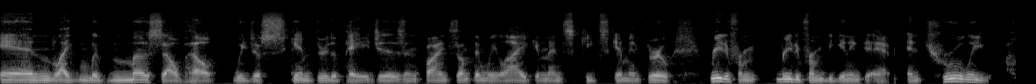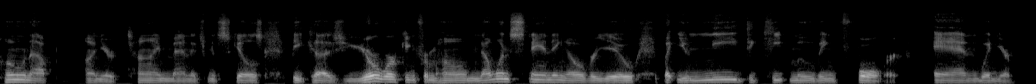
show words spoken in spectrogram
and like with most self-help we just skim through the pages and find something we like and then keep skimming through read it from read it from beginning to end and truly hone up on your time management skills because you're working from home, no one's standing over you, but you need to keep moving forward. And when you're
